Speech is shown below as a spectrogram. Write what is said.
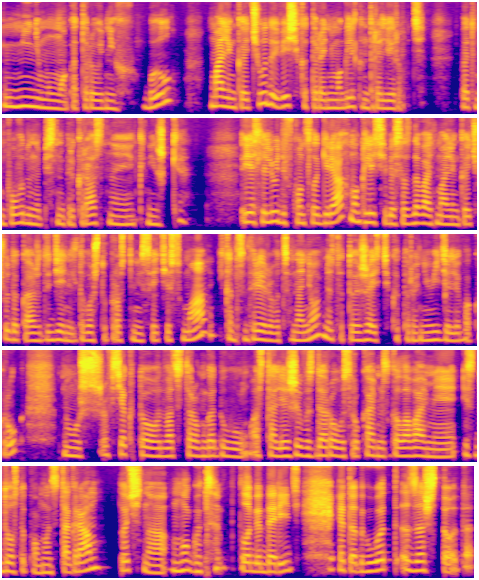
минимума, который у них был, маленькое чудо и вещи, которые они могли контролировать. По этому поводу написаны прекрасные книжки. Если люди в концлагерях могли себе создавать маленькое чудо каждый день для того, чтобы просто не сойти с ума и концентрироваться на нем вместо той жести, которую они видели вокруг, ну уж все, кто в 22 году остались живы-здоровы с руками, с головами и с доступом в Инстаграм, точно могут благодарить этот год за что-то.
